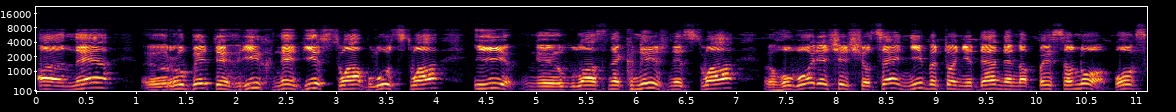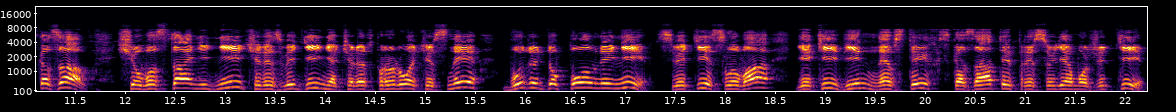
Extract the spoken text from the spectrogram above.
а не робити гріх невірства, блудства і, е, власне, книжництва, говорячи, що це нібито ніде не написано. Бог сказав, що в останні дні через видіння, через пророчі сни будуть доповнені святі слова, які він не встиг сказати при своєму житті.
